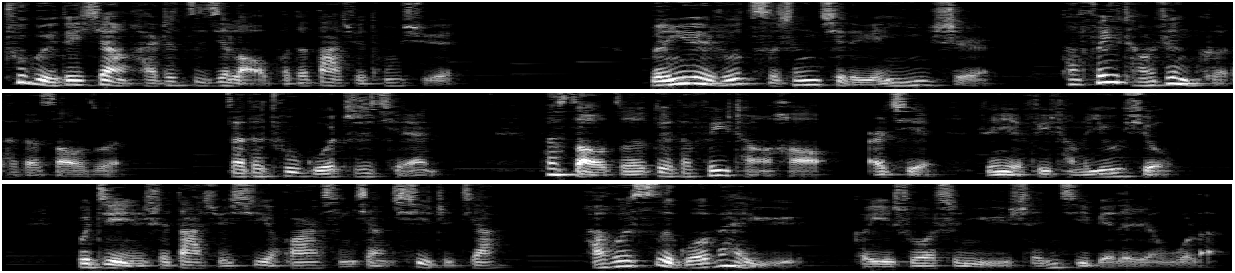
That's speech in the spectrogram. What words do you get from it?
出轨对象还是自己老婆的大学同学。文月如此生气的原因是，他非常认可他的嫂子。在他出国之前，他嫂子对他非常好，而且人也非常的优秀，不仅是大学系花，形象气质佳，还会四国外语，可以说是女神级别的人物了。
